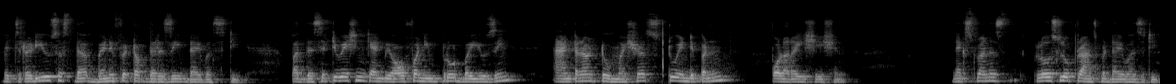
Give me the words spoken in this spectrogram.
which reduces the benefit of the receive diversity but the situation can be often improved by using antenna to measures two independent polarization. Next one is closed loop transmit diversity.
